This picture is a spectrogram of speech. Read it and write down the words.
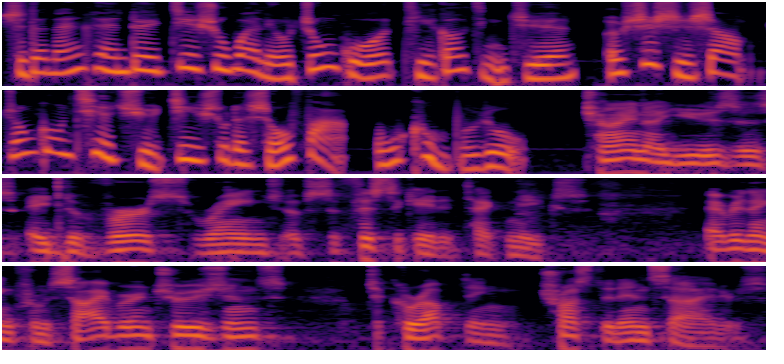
使得南韩对技术外流中国提高警觉。而事实上，中共窃取技术的手法无孔不入。China uses a diverse range of sophisticated techniques, everything from cyber intrusions to corrupting trusted insiders.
